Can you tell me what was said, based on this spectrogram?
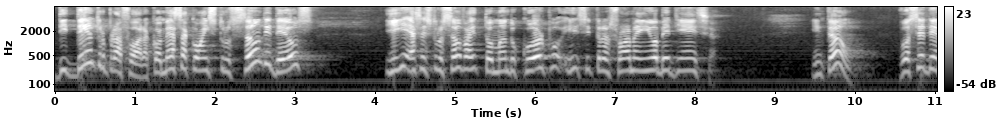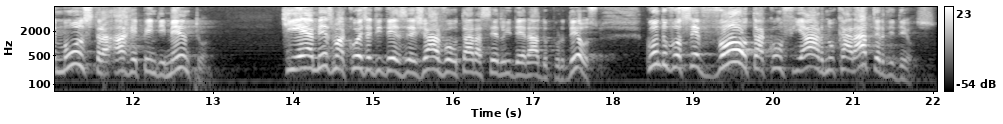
de dentro para fora. Começa com a instrução de Deus, e essa instrução vai tomando corpo e se transforma em obediência. Então, você demonstra arrependimento, que é a mesma coisa de desejar voltar a ser liderado por Deus, quando você volta a confiar no caráter de Deus.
